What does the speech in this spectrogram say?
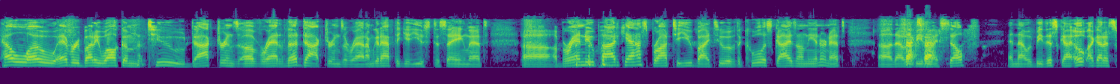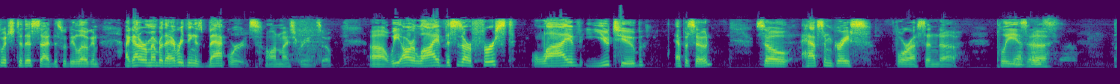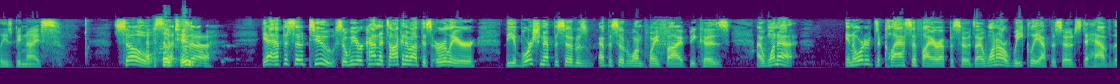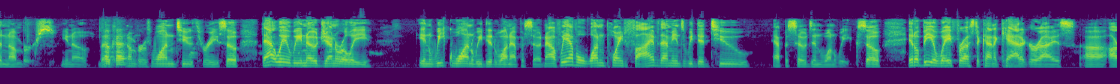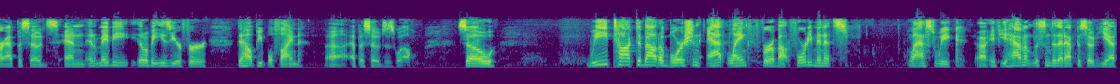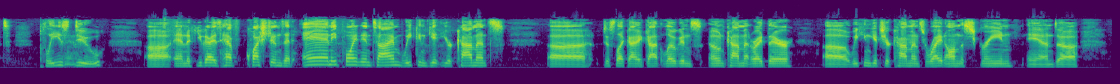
Hello, everybody. Welcome to Doctrines of Rad, the Doctrines of Rad. I'm going to have to get used to saying that. Uh, a brand new podcast brought to you by two of the coolest guys on the internet. Uh, that would Facts, be facts. myself, and that would be this guy. Oh, I got to switch to this side. This would be Logan. I got to remember that everything is backwards on my screen. So uh, we are live. This is our first live YouTube episode. So have some grace for us, and uh, please, Yeah, Uh, please. Please be nice. So Episode two. Uh, yeah, episode two. So we were kind of talking about this earlier. The abortion episode was episode 1.5 because I want to, in order to classify our episodes, I want our weekly episodes to have the numbers. You know, the Okay. numbers one, two, three. So that way we know generally. In week one, we did one episode. Now, if we have a 1.5, that means we did two episodes in one week. So it'll be a way for us to kind of categorize uh, our episodes, and it maybe it'll be easier for to help people find uh, episodes as well. So we talked about abortion at length for about 40 minutes last week. Uh, if you haven't listened to that episode yet, please Yeah. do. Uh, and if you guys have questions at any point in time, we can get your comments. Uh, just like I got Logan's own comment right there. Uh, we can get your comments right on the screen. And uh,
